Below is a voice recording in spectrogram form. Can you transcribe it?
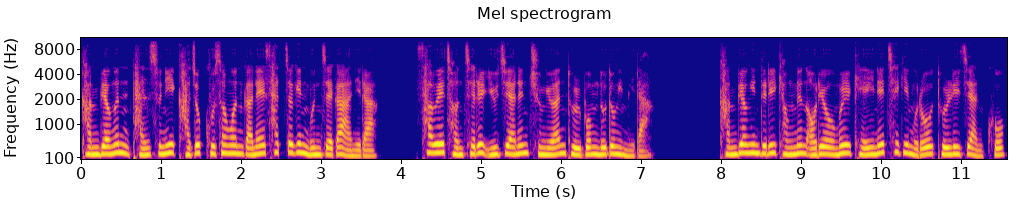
간병은 단순히 가족 구성원 간의 사적인 문제가 아니라 사회 전체를 유지하는 중요한 돌봄 노동입니다. 간병인들이 겪는 어려움을 개인의 책임으로 돌리지 않고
